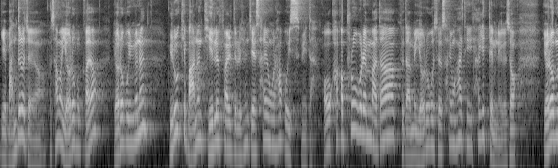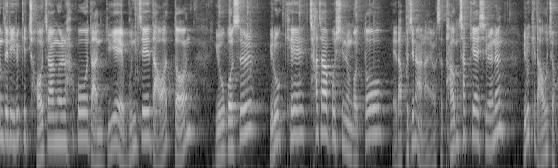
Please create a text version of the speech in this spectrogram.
이게 만들어져요. 그래서 한번 열어볼까요? 열어보면은 이렇게 많은 DLL 파일들을 현재 사용을 하고 있습니다. 어, 각각 프로그램마다 그 다음에 여러 곳에서 사용하기 하기 때문에. 그래서 여러분들이 이렇게 저장을 하고 난 뒤에 문제에 나왔던 요것을 이렇게 찾아보시는 것도 예, 나쁘지는 않아요. 그래서 다음 찾기 하시면은 이렇게 나오죠.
